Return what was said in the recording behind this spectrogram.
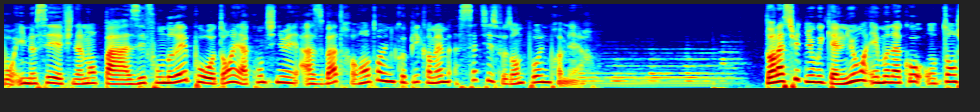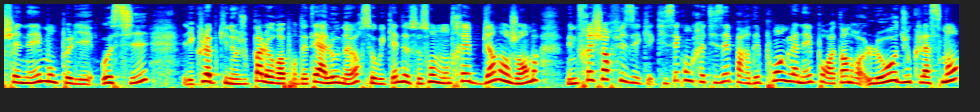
Bon, il ne s'est finalement pas effondré pour autant et a continué à se battre, rendant une copie quand même satisfaisante pour une première. Dans la suite du week-end, Lyon et Monaco ont enchaîné, Montpellier aussi. Les clubs qui ne jouent pas l'Europe ont été à l'honneur ce week-end et se sont montrés bien en jambes. Une fraîcheur physique qui s'est concrétisée par des points glanés pour atteindre le haut du classement.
